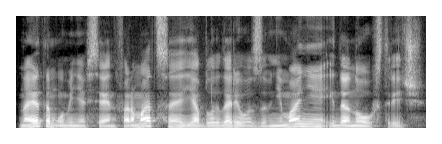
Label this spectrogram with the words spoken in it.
На этом у меня вся информация. Я благодарю вас за внимание и до новых встреч.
